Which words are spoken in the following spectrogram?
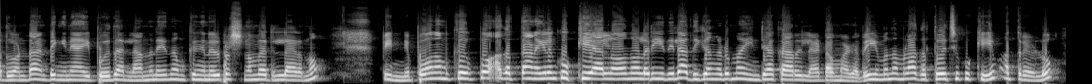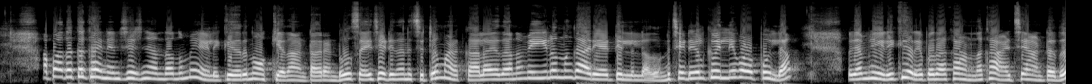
അതുകൊണ്ടാണ് ഇങ്ങനെ ആയിപ്പോയത്. അല്ലാന്നുണ്ടെങ്കിൽ നമുക്ക് ഇങ്ങനെ ഒരു പ്രശ്നം വരില്ലായിരുന്നു. പിന്നെ ഇപ്പോൾ നമുക്ക് ഇപ്പോൾ അകത്താണെങ്കിലും കുക്ക് ചെയ്യാമല്ലോ എന്നുള്ള രീതിയിൽ അധികം അങ്ങോട്ട് മൈൻഡ് ആക്കാറില്ല കേട്ടോ മഴ പെയ്യുമ്പോൾ നമ്മൾ അകത്ത് വെച്ച് കുക്ക് ചെയ്യും. അത്രേ ഉള്ളൂ. അപ്പോൾ അതൊക്കെ കഴിഞ്ഞതിന് ശേഷം ഞാൻ എന്താണെന്ന് മേളിൽ കയറി നോക്കിയതാണ് കേട്ടോ. രണ്ട് ദിവസമായി ചെടി നനച്ചിട്ട് മഴക്കാലമായതാണ് വെയിലൊന്നും കാര്യമായിട്ടില്ലല്ലോ. അതുകൊണ്ട് ചെടികൾക്ക് വലിയ കുഴപ്പമില്ല. അപ്പോൾ ഞാൻ മേളിൽ കയറിയപ്പോൾ അതാ കാണുന്ന കാഴ്ചയാണ് കേട്ടത്.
